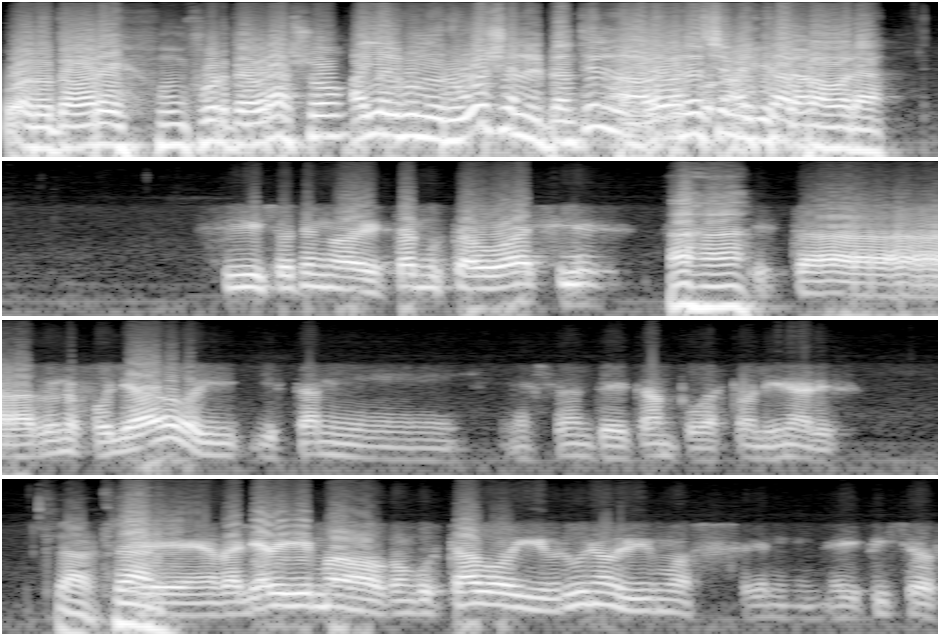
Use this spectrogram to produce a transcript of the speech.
Bueno, Tabaré, un fuerte abrazo. ¿Hay algún uruguayo en el plantel? A ver, se me escapa ahora. Sí, yo tengo, está Gustavo Valles, está Bruno Follado y, está mi, ayudante de campo, Gastón Linares. Claro, claro. Eh, en realidad vivimos con Gustavo y Bruno, vivimos en edificios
